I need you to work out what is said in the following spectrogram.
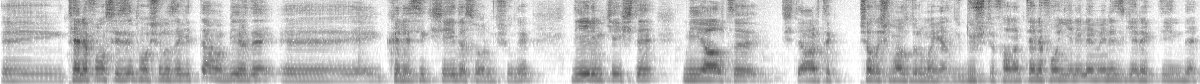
e, telefon sizin hoşunuza gitti ama bir de e, klasik şeyi de sormuş olayım. Diyelim ki işte Mi 6 işte artık çalışmaz duruma geldi, düştü falan. Telefon yenilemeniz gerektiğinde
